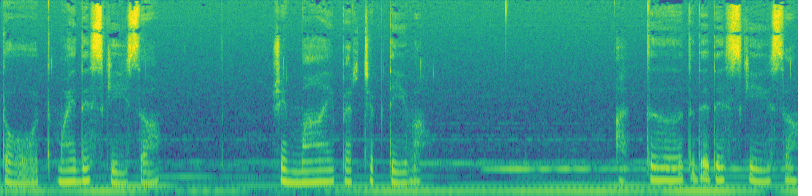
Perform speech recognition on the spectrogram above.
Tot mai deschisă și mai perceptivă. Atât de deschisă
